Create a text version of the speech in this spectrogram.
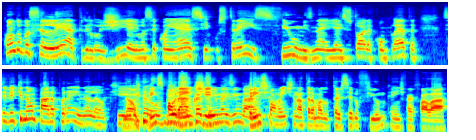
quando você lê a trilogia e você conhece os três filmes, né, e a história completa, você vê que não para por aí, né, Léo? Que Não, o buraco é principalmente- bem mais embaixo. Principalmente na trama do terceiro filme, que a gente vai falar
